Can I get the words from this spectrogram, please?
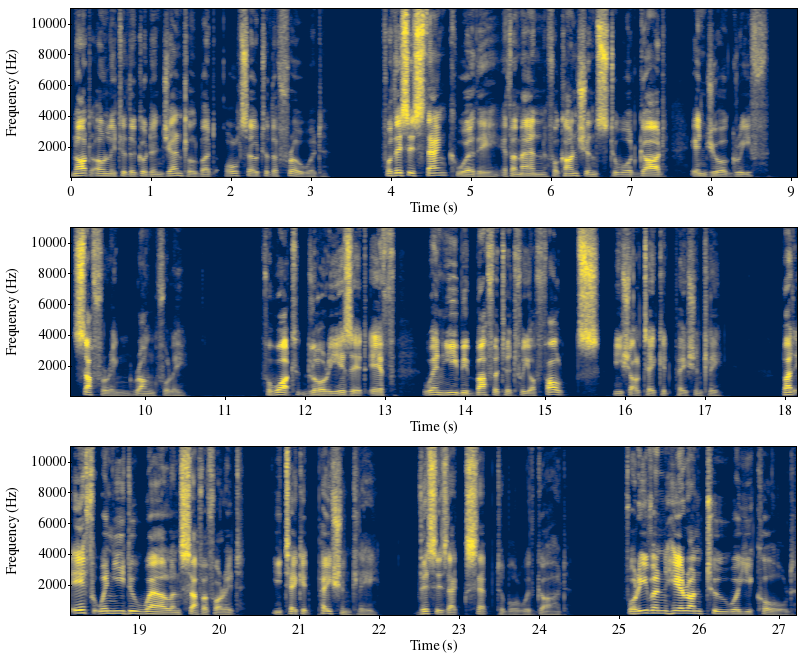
not only to the good and gentle, but also to the froward. For this is thankworthy if a man for conscience toward God endure grief, suffering wrongfully. For what glory is it if, when ye be buffeted for your faults, ye shall take it patiently. But if, when ye do well and suffer for it, ye take it patiently, this is acceptable with God. For even hereunto were ye called,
